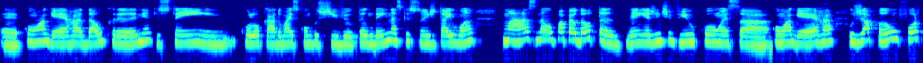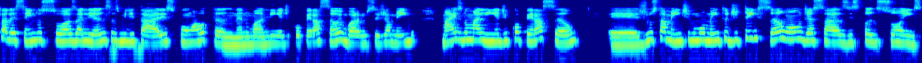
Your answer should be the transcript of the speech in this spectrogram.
é, com a guerra da Ucrânia, que isso tem colocado mais combustível também nas questões de Taiwan, mas no papel da OTAN, né? E a gente viu com essa com a guerra o Japão fortalecendo suas alianças militares com a OTAN, né? Numa linha de cooperação, embora não seja membro, mas numa linha de cooperação é, justamente no momento de tensão, onde essas expansões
